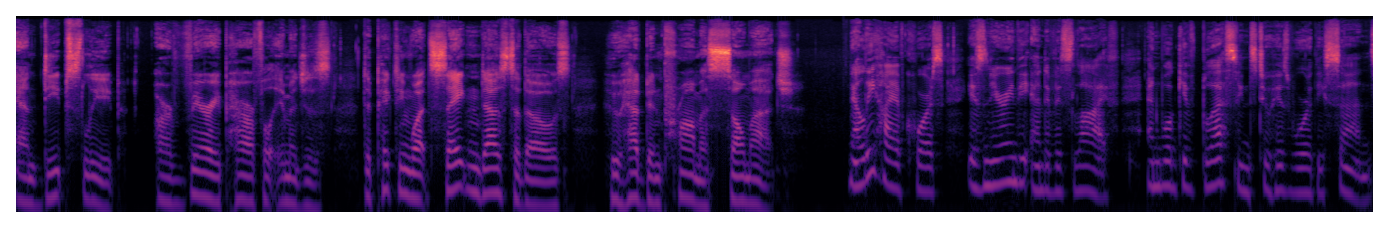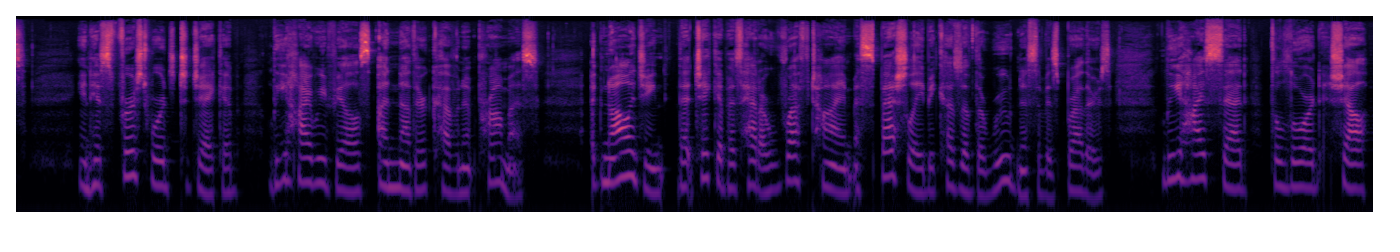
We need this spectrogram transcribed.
and deep sleep are very powerful images depicting what Satan does to those who had been promised so much. Now, Lehi, of course, is nearing the end of his life and will give blessings to his worthy sons. In his first words to Jacob, Lehi reveals another covenant promise, acknowledging that Jacob has had a rough time, especially because of the rudeness of his brothers. Lehi said, The Lord shall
